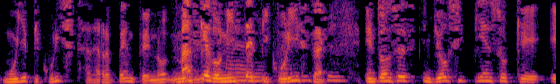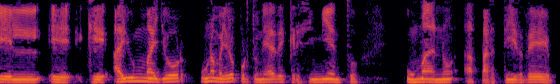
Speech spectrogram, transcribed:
muy epicurista de repente, ¿no? Más que hedonista, epicurista. Entonces, yo sí pienso que el eh, que hay un mayor, una mayor oportunidad de crecimiento humano a partir de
